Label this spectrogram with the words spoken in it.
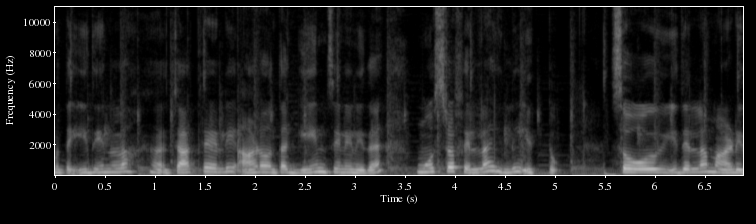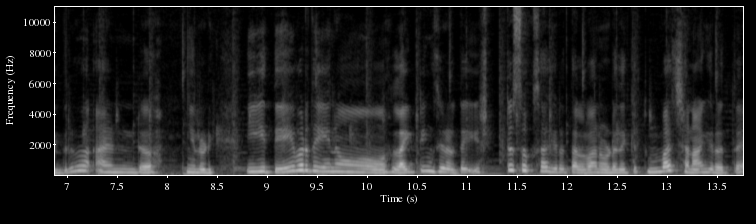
ಮತ್ತು ಇದೇನೆಲ್ಲ ಜಾತ್ರೆಯಲ್ಲಿ ಜಾತ್ರೆಯಲ್ಲಿ ಆಡೋವಂಥ ಗೇಮ್ಸ್ ಏನೇನಿದೆ ಮೋಸ್ಟ್ ಆಫ್ ಎಲ್ಲ ಇಲ್ಲಿ ಇತ್ತು. ಸೊ ಇದೆಲ್ಲ ಮಾಡಿದರು ಆ್ಯಂಡ್ ಇಲ್ಲಿ ನೋಡಿ, ಈ ದೇವ್ರದ್ದು ಏನು ಲೈಟಿಂಗ್ಸ್ ಇರುತ್ತೆ ಎಷ್ಟು ಸೊಗಸಾಗಿರುತ್ತಲ್ವ ನೋಡೋದಕ್ಕೆ? ತುಂಬ ಚೆನ್ನಾಗಿರುತ್ತೆ.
